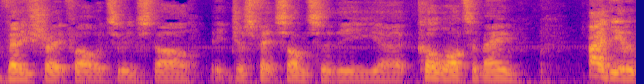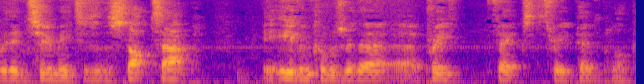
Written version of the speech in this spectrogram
Very straightforward to install. It just fits onto the uh, cold water main, ideally within two metres of the stop tap. It even comes with a, a pre-fixed three pin plug.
